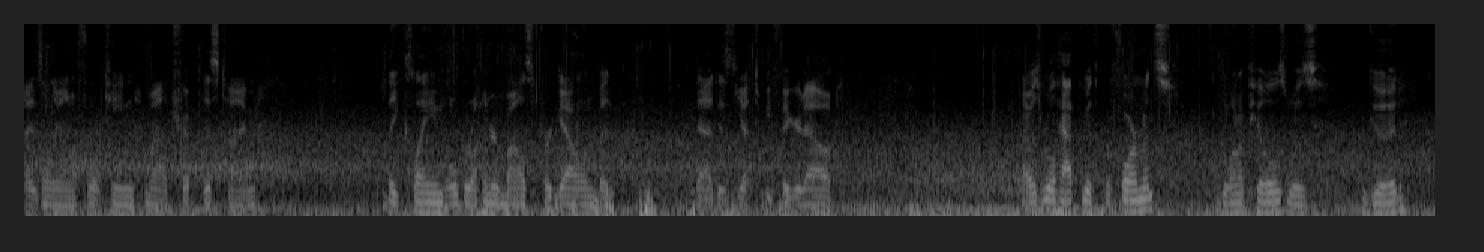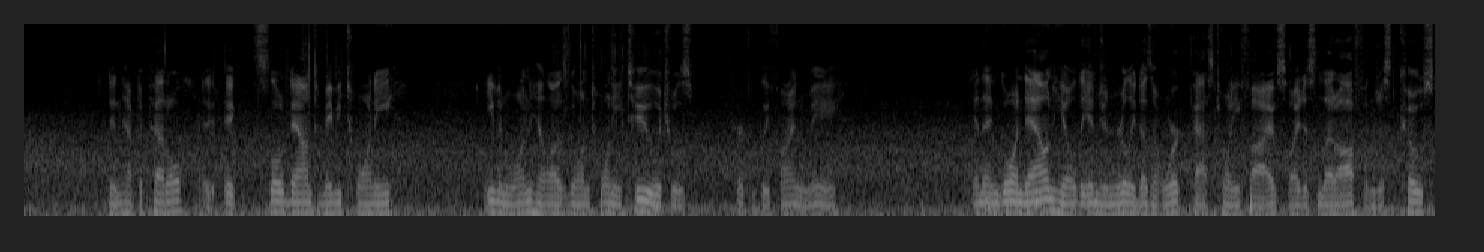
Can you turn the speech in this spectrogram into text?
I was only on a 14 mile trip this time. They claim over 100 miles per gallon, but that is yet to be figured out. I was real happy with the performance. Going up hills was good. Didn't have to pedal. It, it slowed down to maybe 20. Even one hill I was going 22, which was perfectly fine to me. And then going downhill the engine really doesn't work past 25 so I just let off and just coast.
